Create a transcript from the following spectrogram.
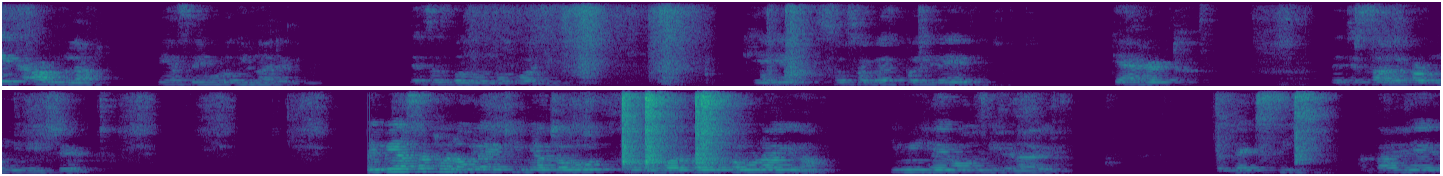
एक आमला हे असं एवढं घेणार आहे त्याचंच बनवून बघू आधी. ओके सो सगळ्यात पहिले कॅरेट त्याचे साल काढून घ्यायचे. आणि मी असं ठरवलं आहे की मी आता रोज वर्कआउट करून आली ना की मी हे रोज घेणार आहे. लेट सी आता हे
